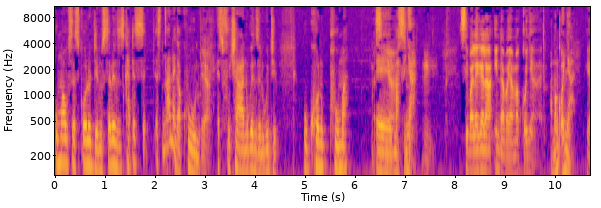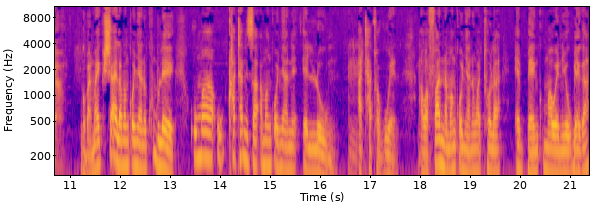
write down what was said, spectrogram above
Uma usesikolotini usebenza isikhathi esi- esincane kakhulu Yeah. esifutshane ukwenzela ukuthi ukhona ukuphuma eh Masinyane. masinyane. Sibalekela indaba yamakonyana amankonyane yeah. Ngoba mayikushayela amankonyane ukhumbule uma uqhathanisa amankonyane eloan athathwa kuwena awafani namankonyane wathola ebank uma wena yokubeka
